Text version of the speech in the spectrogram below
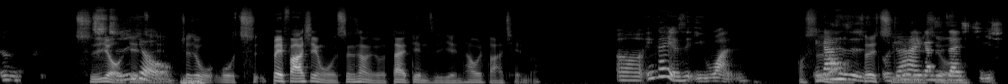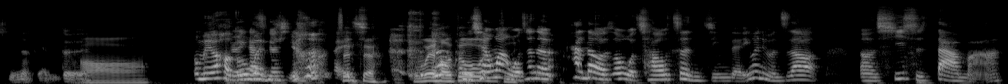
嗯，持有电子烟，就是我我持被发现我身上有带电子烟，他会罚钱吗？呃，应该也是一万，哦，应该是，我觉得他应该是在吸食那边，对，哦。我们有好多问题，真的，我们有好多五千万，我真的看到的时候我超震惊的，因为你们知道，呃，吸食大麻，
